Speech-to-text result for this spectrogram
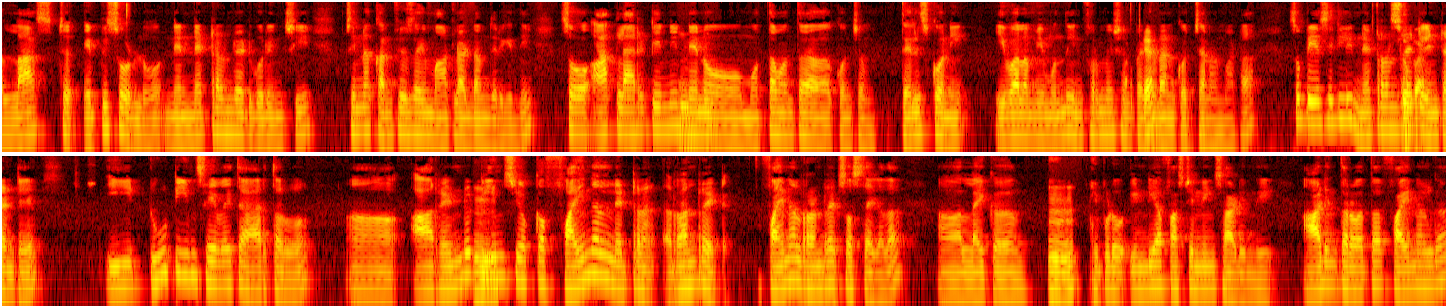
లాస్ట్ ఎపిసోడ్లో నేను నెట్ రన్ రేట్ గురించి చిన్న కన్ఫ్యూజ్ అయ్యి మాట్లాడడం జరిగింది సో ఆ క్లారిటీని. నేను మొత్తం అంతా కొంచెం తెలుసుకొని ఇవాళ మీ ముందు ఇన్ఫర్మేషన్. పెట్టడానికి వచ్చానమాట so basically net run rate. ఏంటంటే ఈ టూ టీమ్స్ ఏవైతే ఆడతారో ఆ, రెండు. టీమ్స్ యొక్క final net run rate final run rates వస్తాయి కదా లైక్. ఇప్పుడు ఇండియా ఫస్ట్ ఇన్నింగ్స్ ఆడింది ఆడిన తర్వాత ఫైనల్గా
